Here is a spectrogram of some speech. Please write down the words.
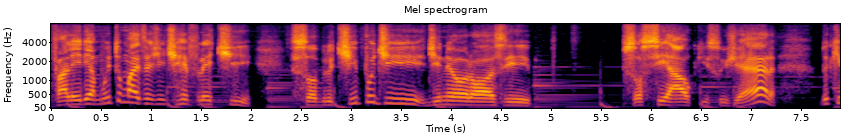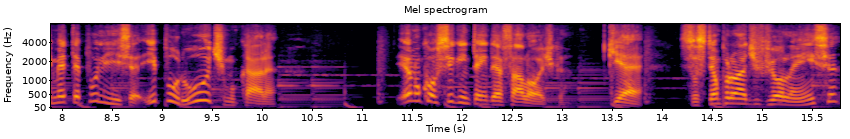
valeria muito mais a gente refletir sobre o tipo de, de neurose social que isso gera do que meter polícia. E por último, cara, eu não consigo entender essa lógica, que é, se você tem um problema de violência,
